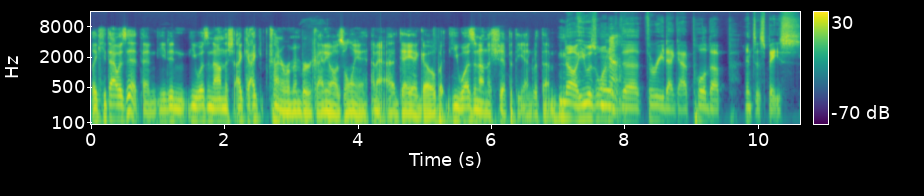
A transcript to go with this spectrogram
like he, that was it. Then he didn't. He wasn't on the. Sh- I, I keep trying to remember. I know it was only a, a day ago, but he wasn't on the ship at the end with them. No, he was one No. of the three that got pulled up into space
